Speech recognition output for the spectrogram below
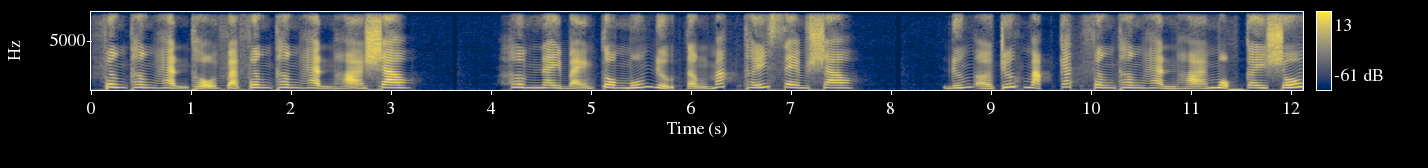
Phân thân hành thổ và phân thân hành hỏa sao? Hôm nay bản tôn muốn được tận mắt thấy xem sao. Đứng ở trước mặt cách phân thân hành hỏa một cây số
